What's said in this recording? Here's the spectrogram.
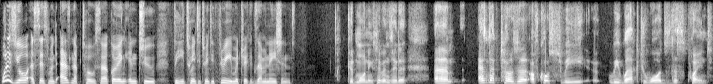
What is your assessment as NAPTOSA going into the 2023 matric examinations? Good morning, Sebenzile. Um, as NAPTOSA, of course, we we work towards this point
